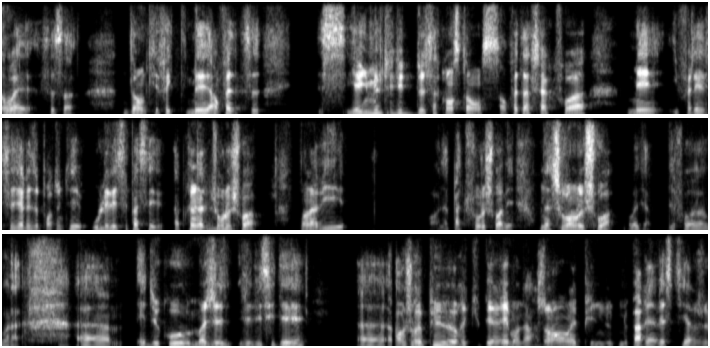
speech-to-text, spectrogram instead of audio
Ouais, c'est ça. Donc, effectivement, mais en fait, il y a une multitude de circonstances, en fait, à chaque fois, mais il fallait saisir les opportunités ou les laisser passer. Après, on a toujours le Mm. choix. Dans la vie, on n'a pas toujours le choix, mais on a souvent le choix, on va dire. Des fois, euh, voilà. Euh, et du coup, moi, j'ai décidé, euh, alors j'aurais pu récupérer mon argent et puis ne, ne pas réinvestir, je-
